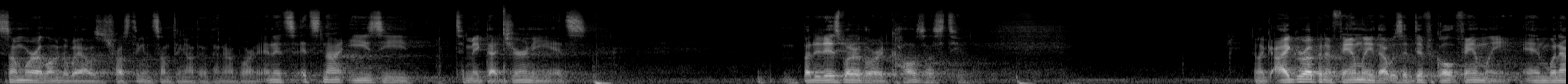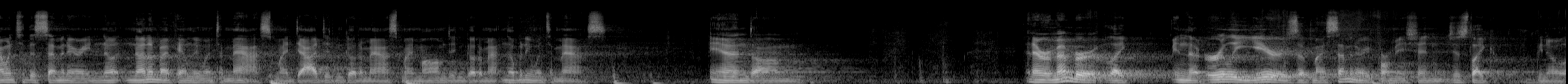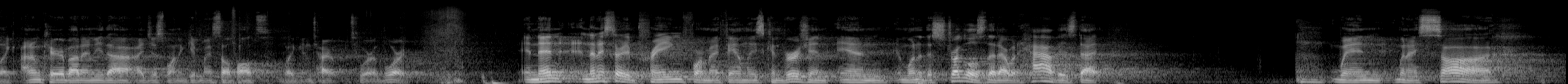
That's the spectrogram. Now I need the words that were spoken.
somewhere along the way, I was trusting in something other than our Lord. And it's, it's not easy to make that journey. It's, but it is what our Lord calls us to. Like, I grew up in a family that was a difficult family. And when I went to the seminary, no, none of my family went to Mass. My dad didn't go to Mass. My mom didn't go to Mass. Nobody went to Mass. And, um, and I remember, like, in the early years of my seminary formation, just like, you know, like I don't care about any of that. I just want to give myself all like entire to our Lord. And then, and then I started praying for my family's conversion. And, and one of the struggles that I would have is that when, when I saw,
